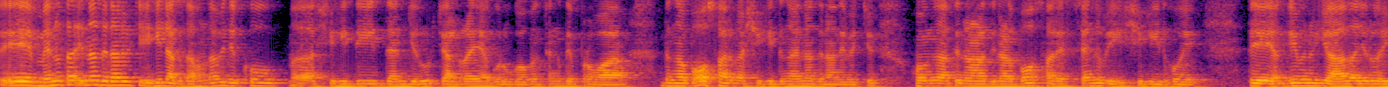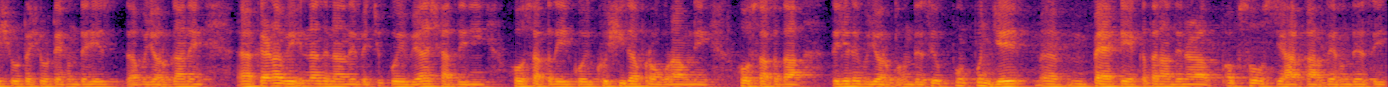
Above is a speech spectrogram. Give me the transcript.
ਤੇ ਮੈਨੂੰ ਤਾਂ ਇਹਨਾਂ ਦਿਨਾਂ ਵਿੱਚ ਇਹੀ ਲੱਗਦਾ ਹੁੰਦਾ ਵੀ ਦੇਖੋ ਸ਼ਹੀਦੀ ਦਿਨ ਜ਼ਰੂਰ ਚੱਲ ਰਹੇ ਆ, ਗੁਰੂ ਗੋਬਿੰਦ ਸਿੰਘ ਦੇ ਪਰਿਵਾਰ ਦੀਆਂ ਬਹੁਤ ਸਾਰੀਆਂ ਸ਼ਹੀਦੀਆਂ ਇਹਨਾਂ ਦਿਨਾਂ ਦੇ ਵਿੱਚ ਹੋਈਆਂ ਤੇ ਨਾਲ ਦੀ ਨਾਲ ਬਹੁਤ ਸਾਰੇ ਸਿੰਘ ਵੀ ਸ਼ਹੀਦ ਹੋਏ। ਤੇ ਅੱਗੇ ਮੈਨੂੰ ਯਾਦ ਆ ਜਦੋਂ ਅਸੀਂ ਛੋਟੇ ਛੋਟੇ ਹੁੰਦੇ ਸੀ ਤਾਂ ਬਜ਼ੁਰਗਾਂ ਨੇ ਕਹਿਣਾ ਵੀ ਇਹਨਾਂ ਦਿਨਾਂ ਦੇ ਵਿੱਚ ਕੋਈ ਵਿਆਹ ਸ਼ਾਦੀ ਨਹੀਂ ਹੋ ਸਕਦੀ, ਕੋਈ ਖੁਸ਼ੀ ਦਾ ਪ੍ਰੋਗਰਾਮ ਨਹੀਂ ਹੋ ਸਕਦਾ। ਤੇ ਜਿਹੜੇ ਬਜ਼ੁਰਗ ਹੁੰਦੇ ਸੀ, ਉਹ ਭੁ- ਭੁੰਜੇ ਪੈ ਕੇ ਇੱਕ ਤਰ੍ਹਾਂ ਦੇ ਨਾਲ ਅਫਸੋਸ ਜ਼ਾਹਰ ਕਰਦੇ ਹੁੰਦੇ ਸੀ।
